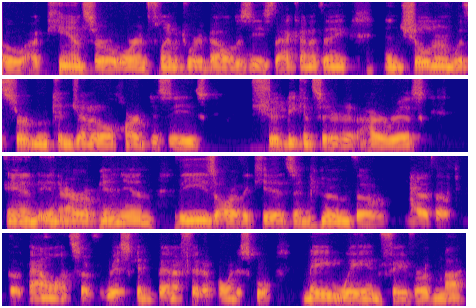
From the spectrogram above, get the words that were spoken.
oh, a cancer or inflammatory bowel disease, that kind of thing, and children with certain congenital heart disease should be considered at high risk. And in our opinion, these are the kids in whom the you know the, the balance of risk and benefit of going to school may weigh in favor of not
